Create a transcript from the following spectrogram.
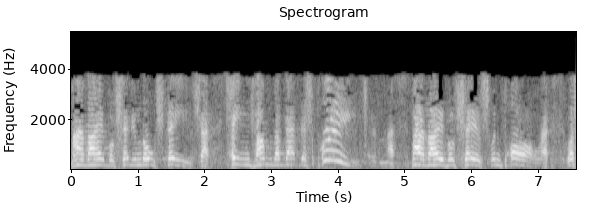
My Bible said in those days, uh, King John the Baptist preaching. My Bible says when Paul uh, was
